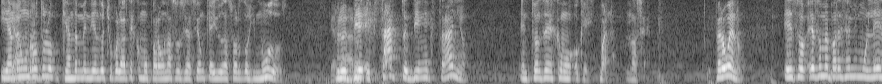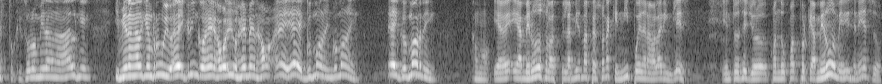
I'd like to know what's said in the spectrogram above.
Y ¿Qué andan un rótulo que andan vendiendo chocolates como para una asociación que ayuda a sordos y mudos. Qué pero es raro. bien, exacto, es bien extraño. Entonces es como, ok, bueno, no sé. Pero bueno, eso, eso me parece a mí molesto, que solo miran a alguien y miran a alguien rubio, hey gringo, hey, how are you, hey man, how, hey, hey, good morning, good morning, hey, good morning. Como, Y a, y a menudo son las la mismas personas que ni pueden hablar inglés. Entonces yo, cuando, cua- porque a menudo me dicen eso,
